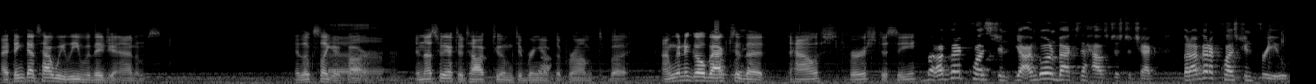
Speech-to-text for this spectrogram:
I think that's how we leave with Agent Adams. It looks like a car. Um, Unless we have to talk to him to bring up the prompt, but I'm gonna go back to the house first to see. But I've got a question. Yeah, I'm going back to the house just to check. But I've got a question for you.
